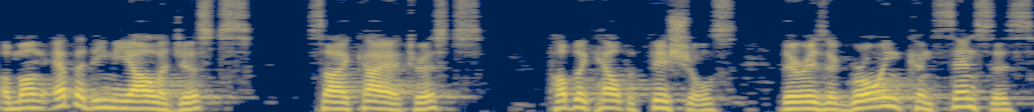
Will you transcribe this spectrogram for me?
among epidemiologists, psychiatrists, public health officials, there is a growing consensus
